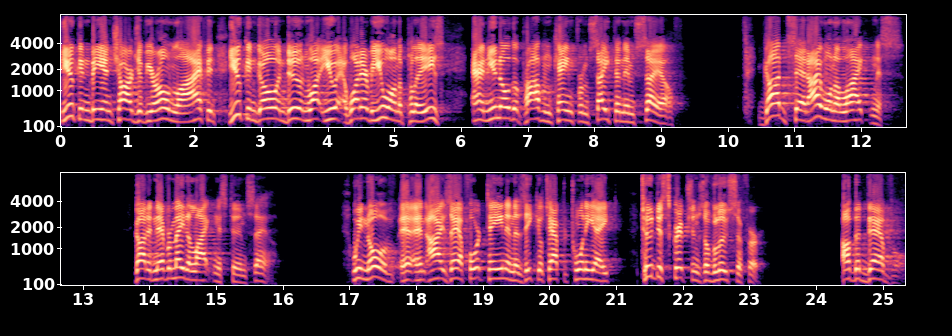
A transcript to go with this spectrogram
you can be in charge of your own life and you can go and do and what you, whatever you want to please. And you know the problem came from Satan himself. God said, I want a likeness. God had never made a likeness to himself. We know of in Isaiah 14 and Ezekiel chapter 28 two descriptions of Lucifer, of the devil,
